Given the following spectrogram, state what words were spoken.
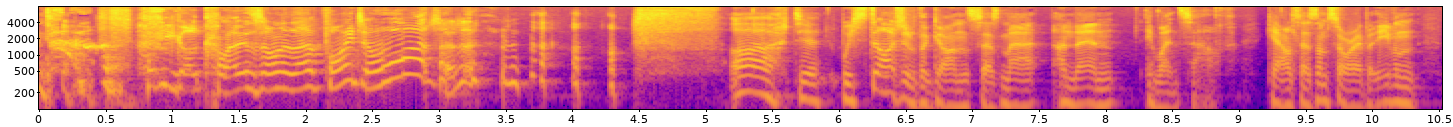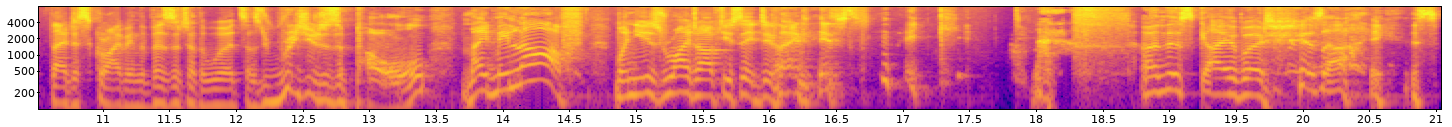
Have you got clothes on at that point or what? I don't know. oh, dear. We started with the guns, says Matt, and then it went south. Carol says, I'm sorry, but even though describing the visitor the words as rigid as a pole made me laugh when used right after you said Delaney's naked. and this guy averted his eyes.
